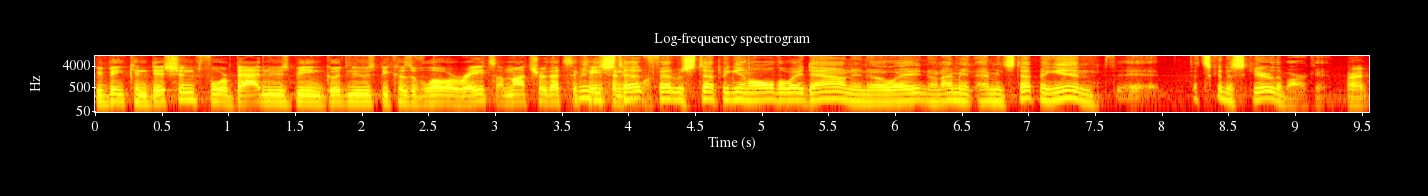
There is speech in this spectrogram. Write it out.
We've been conditioned for bad news being good news because of lower rates. I'm not sure that's the I mean, case the anymore. Fed was stepping in all the way down in 08. And I mean, I mean, stepping in, eh, that's going to scare the market. Right.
